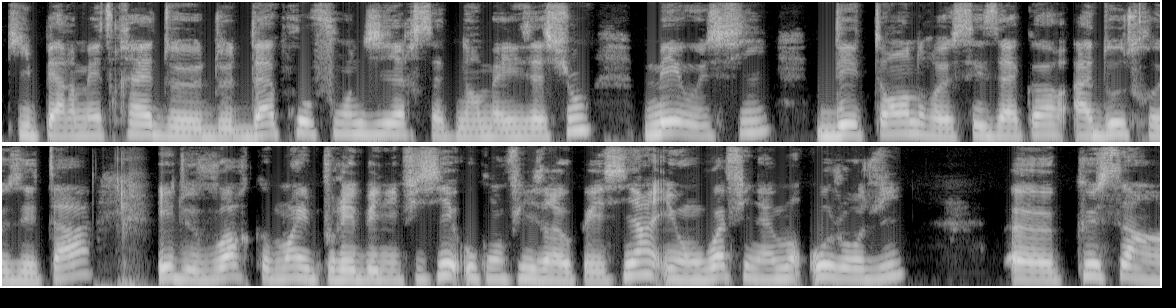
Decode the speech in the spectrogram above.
qui permettraient de d'approfondir cette normalisation, mais aussi d'étendre ces accords à d'autres États et de voir comment ils pourraient bénéficier au conflit israélo-palestinien. Et on voit finalement aujourd'hui euh, que ça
